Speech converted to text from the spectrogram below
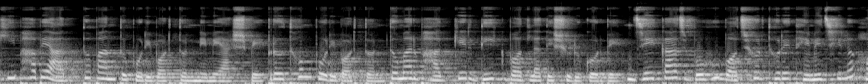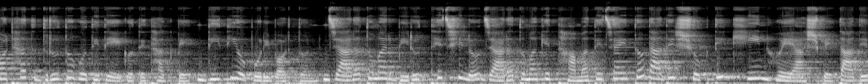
কীভাবে আদ্যপান্ত পরিবর্তন নেমে আসবে। প্রথম পরিবর্তন, তোমার ভাগ্যের দিক বদলাতে শুরু করবে। যে কাজ বহু বছর ধরে থেমেছিল, হঠাৎ দ্রুত গতিতে এগোতে থাকবে। দ্বিতীয় পরিবর্তন। যারা তোমার বিরুদ্ধে ছিল, যারা তোমাকে থামাতে চাইতো, তাদের শক্তি ক্ষীণ হয়ে আসবে। তাদের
